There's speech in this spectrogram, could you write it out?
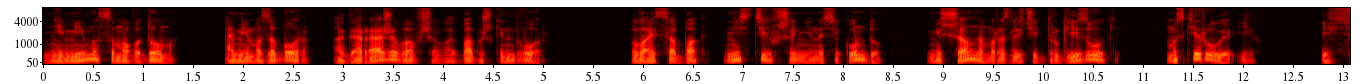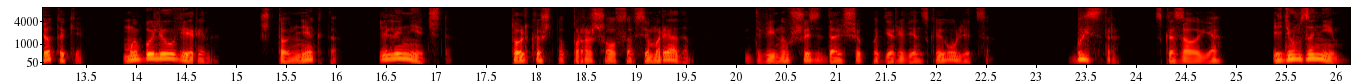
не мимо самого дома, а мимо забора, огораживавшего бабушкин двор. Лай собак, не стихший ни на секунду, мешал нам различить другие звуки, маскируя их. И все-таки мы были уверены, что некто или нечто только что прошел совсем рядом, двинувшись дальше по деревенской улице. «Быстро!» – сказал я. «Идем за ним!»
